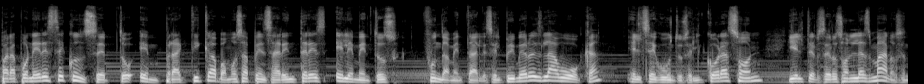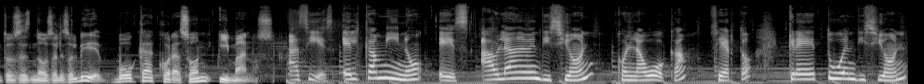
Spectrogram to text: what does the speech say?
Para poner este concepto en práctica vamos a pensar en tres elementos fundamentales. El primero es la boca, el segundo es el corazón y el tercero son las manos. Entonces no se les olvide, boca, corazón y manos. Así es, el camino es habla de bendición con la boca, ¿cierto? Cree tu bendición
